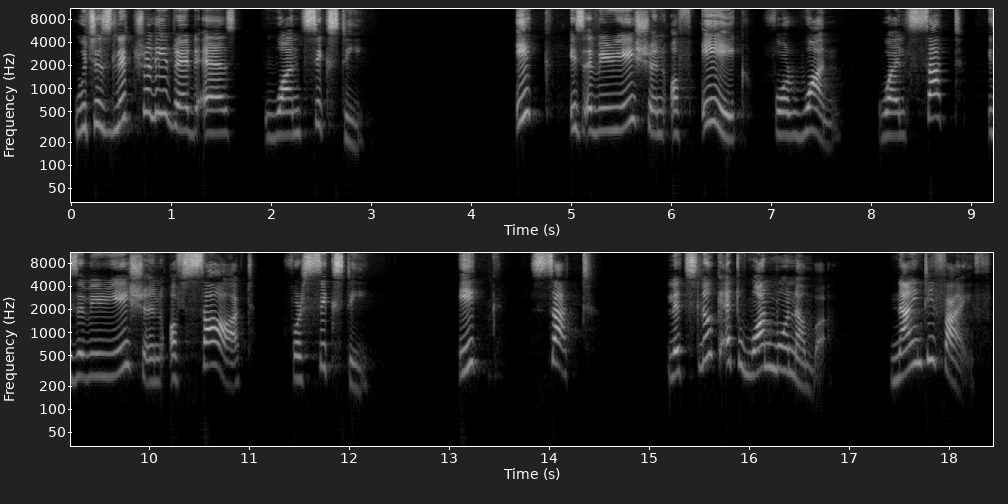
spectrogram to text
which is literally read as 160. Ik is a variation of ek for 1, while sat is a variation of sat for 60. Ik, sat. Let's look at one more number, 95.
